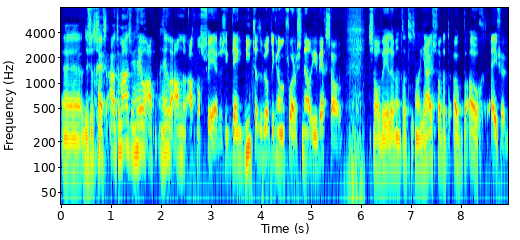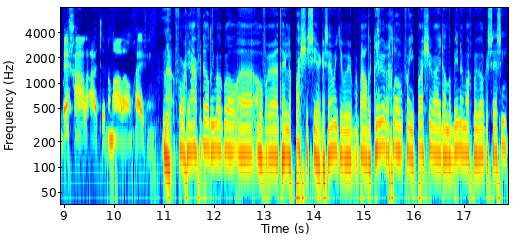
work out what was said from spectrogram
Uh, dus dat geeft automatisch een heel, hele andere atmosfeer. Dus ik denk niet dat de World Economic Forum snel hier weg zal, zal willen. Want dat is nou juist wat het ook beoogt. Even weghalen uit de normale omgeving. Nou, vorig jaar vertelde hij me ook wel uh, over het hele pasjescircus. Hè? Want je hebt bepaalde kleuren geloof ik van je pasje waar je dan naar binnen mag bij welke sessie.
